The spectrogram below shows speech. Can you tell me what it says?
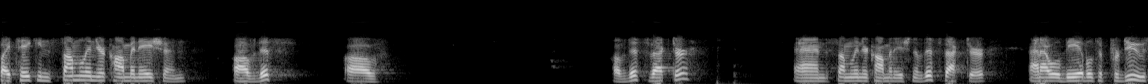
by taking some linear combination of this, of, of this vector and some linear combination of this vector, and I will be able to produce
